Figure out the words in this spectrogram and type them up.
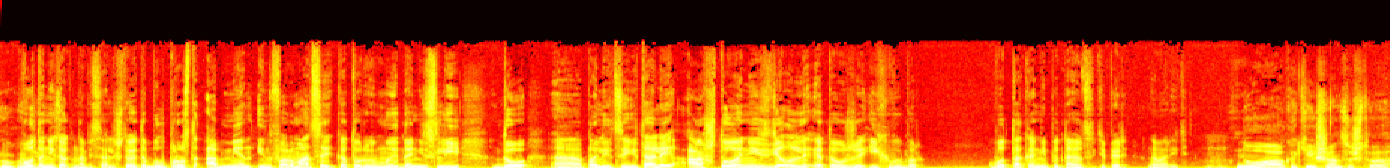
Ну, Вот они как написали, что это был просто обмен информацией, которую мы донесли до э, полиции Италии, а что они сделали, это уже их выбор. Вот так они пытаются теперь говорить. Ну, а какие шансы, что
